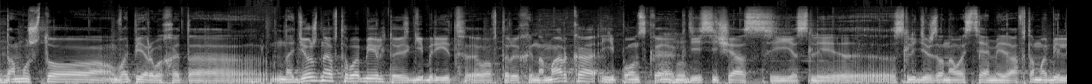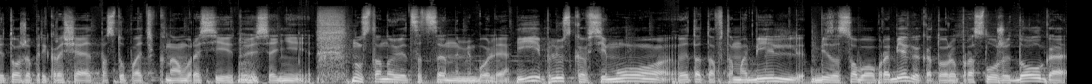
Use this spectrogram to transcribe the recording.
Потому что, во-первых, это надежный автомобиль, то есть гибрид. Во-вторых, иномарка японская, угу. где сейчас, если э, следишь за новостями, автомобили тоже прекращают поступать к нам в Россию. То угу. есть они ну, становятся ценными более. И плюс ко всему, этот автомобиль без особого пробега, который прослужит долго,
